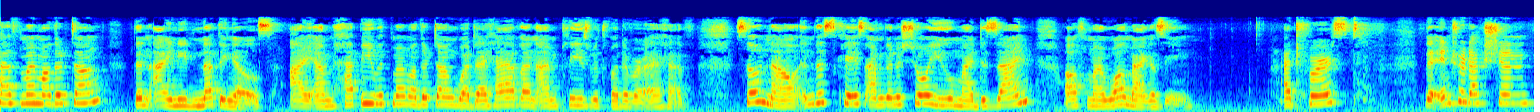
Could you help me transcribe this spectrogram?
have my mother tongue, then I need nothing else. I am happy with my mother tongue, what I have, and I'm pleased with whatever I have. So now, in this case, I'm going to show you my design of my wall magazine. At first, the introduction,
